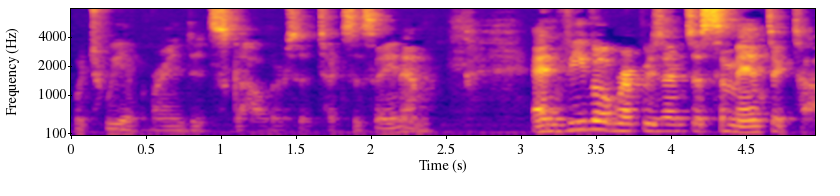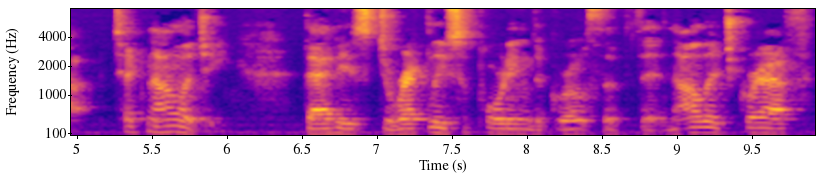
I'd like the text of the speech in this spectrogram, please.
which we have branded Scholars at Texas A&M. And Vivo represents a semantic technology that is directly supporting the growth of the knowledge graph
